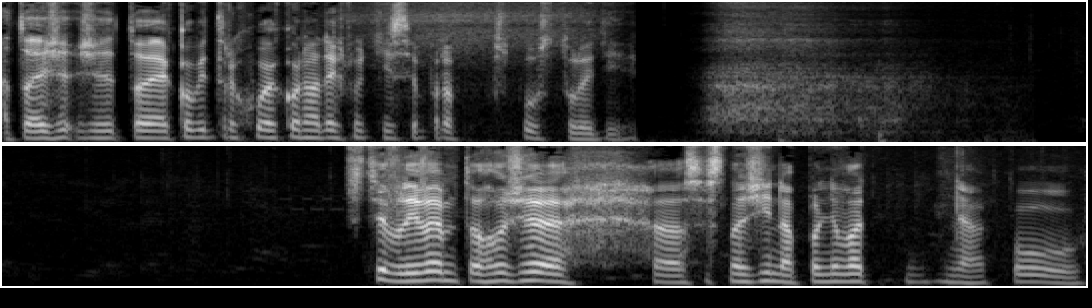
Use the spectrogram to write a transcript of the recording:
A to je, že, že to je jako by trochu jako nadechnutí si pro spoustu lidí. Prostě vlivem toho, že eh, se snaží naplňovat nějakou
